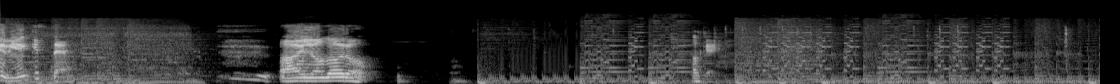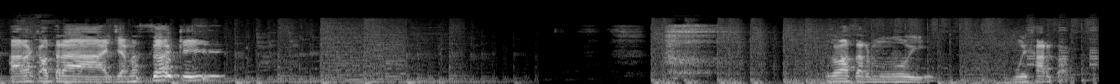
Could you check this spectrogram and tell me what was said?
¡Qué bien que está! ¡Ay, lo adoro! Ok. Ahora contra Yamasaki. Eso va a ser muy... Muy hardcore.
